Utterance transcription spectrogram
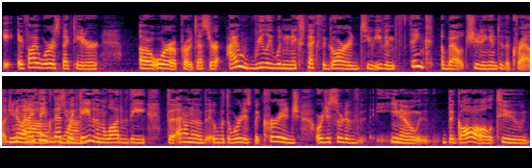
if I were a spectator uh, or a protester, I really wouldn't expect the guard to even think about shooting into the crowd. You know, and I think that's yeah. what gave them a lot of the, the I don't know the, what the word is, but courage or just sort of, you know, the gall to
